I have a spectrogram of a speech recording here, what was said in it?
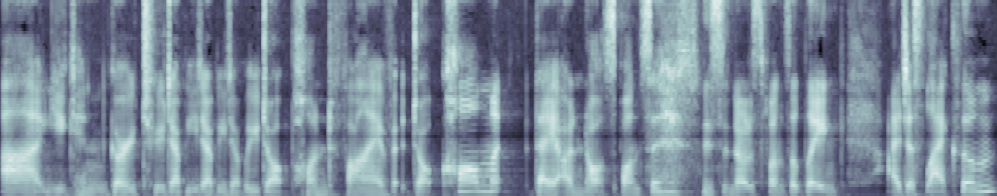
Uh, you can go to www.pond5.com. They are not sponsored. this is not a sponsored link. I just like them.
